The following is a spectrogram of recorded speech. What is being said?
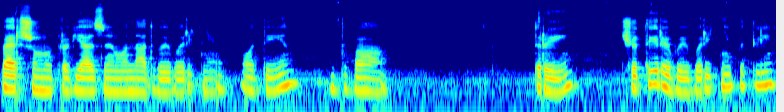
Першу ми пров'язуємо над виворітньою. Один, два, три, чотири виворітні петлі.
